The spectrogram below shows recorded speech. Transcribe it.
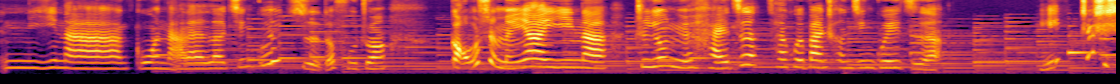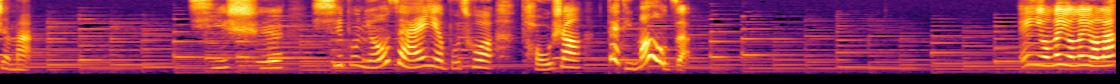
嗯，伊娜给我拿来了金龟子的服装，搞什么呀？伊娜，只有女孩子才会扮成金龟子。咦，这是什么？其实西部牛仔也不错，头上戴顶帽子。哎，有了有了有了！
